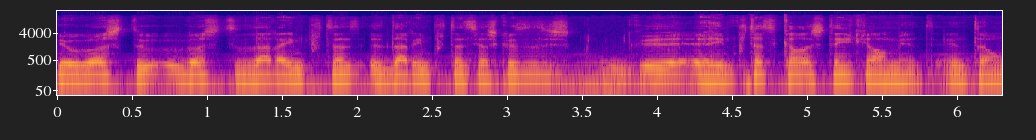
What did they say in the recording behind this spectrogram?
Eu gosto, gosto de dar a, importância, dar importância às coisas, a importância que elas têm realmente. Então,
